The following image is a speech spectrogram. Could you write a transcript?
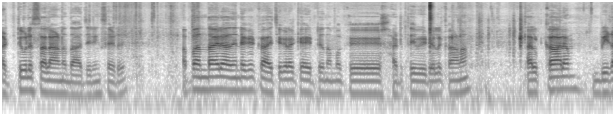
അടിപൊളി സ്ഥലമാണ് ദാർജിലിംഗ് സൈഡ്. അപ്പോൾ എന്തായാലും അതിന്റെയൊക്കെ കാഴ്ചകളൊക്കെ ആയിട്ട് നമുക്ക് അടുത്ത വീഡിയോയിൽ കാണാം. തൽക്കാലം വിട.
